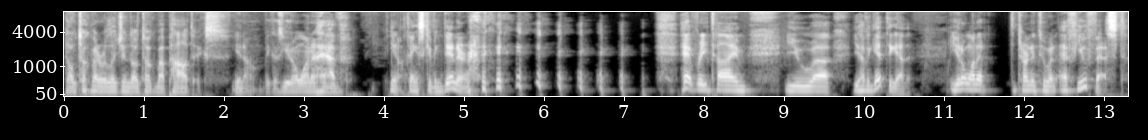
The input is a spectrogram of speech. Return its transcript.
don't talk about religion, don't talk about politics, you know, because you don't want to have, you know, Thanksgiving dinner every time you uh, you have a get together. You don't want it to turn into an FU fest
